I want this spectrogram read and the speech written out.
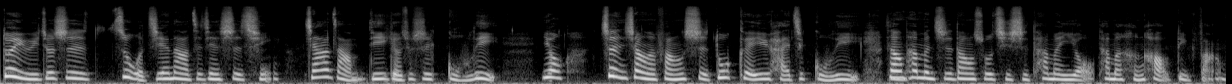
对于就是自我接纳这件事情，家长第一个就是鼓励，用正向的方式多给予孩子鼓励，让他们知道说，其实他们有他们很好的地方。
